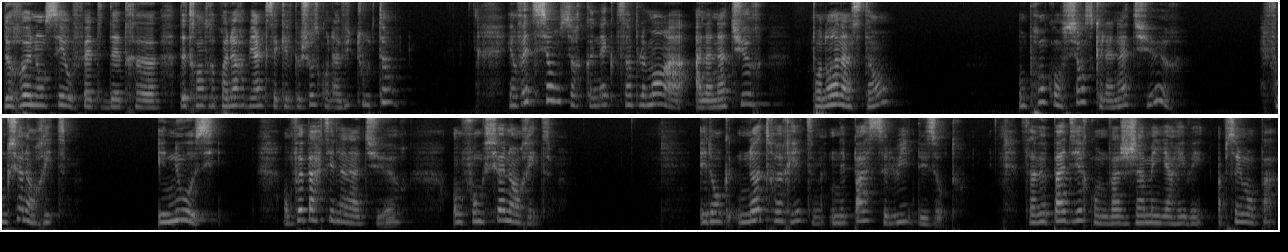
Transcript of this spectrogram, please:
de renoncer au fait d'être euh, d'être entrepreneur, bien que c'est quelque chose qu'on a vu tout le temps. Et en fait, si on se reconnecte simplement à, la nature pendant un instant, on prend conscience que la nature, elle fonctionne en rythme. Et nous aussi. On fait partie de la nature, on fonctionne en rythme. Et donc notre rythme n'est pas celui des autres. Ça ne veut pas dire qu'on ne va jamais y arriver, absolument pas.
